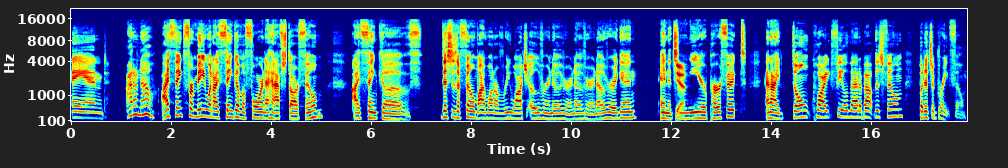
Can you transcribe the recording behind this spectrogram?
and I don't know. I think for me, when I think of a four and a half star film, I think of this is a film I want to rewatch over and over and over and over again, and it's Yeah. near perfect. And I don't quite feel that about this film, but it's a great film,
